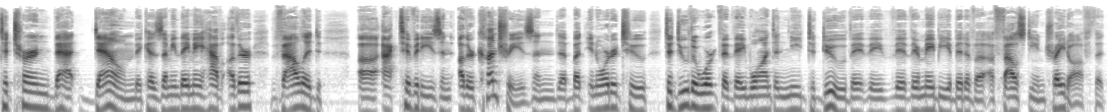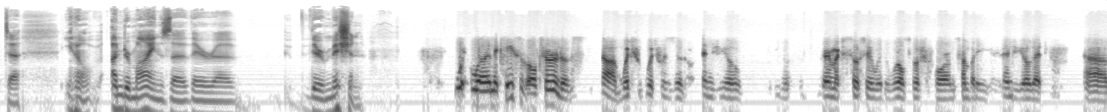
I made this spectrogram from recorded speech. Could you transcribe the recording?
to turn that down because I mean they may have other valid uh, activities in other countries, and uh, but in order to to do the work that they want and need to do, they, they, they there may be a bit of a, a Faustian trade off that uh, you know undermines their uh, their mission. Well, in the case of alternatives, uh, which which was an NGO very much associated with the World Social Forum, somebody an NGO that uh,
